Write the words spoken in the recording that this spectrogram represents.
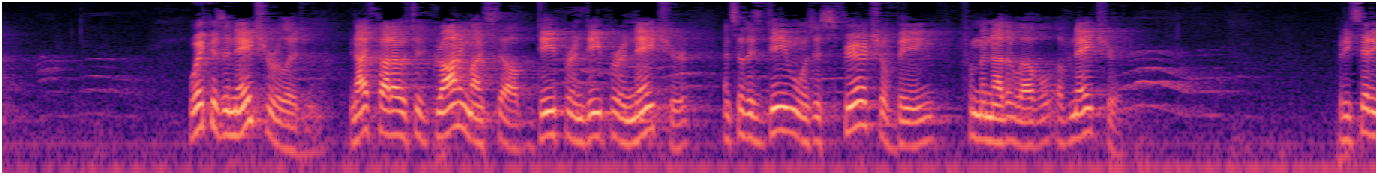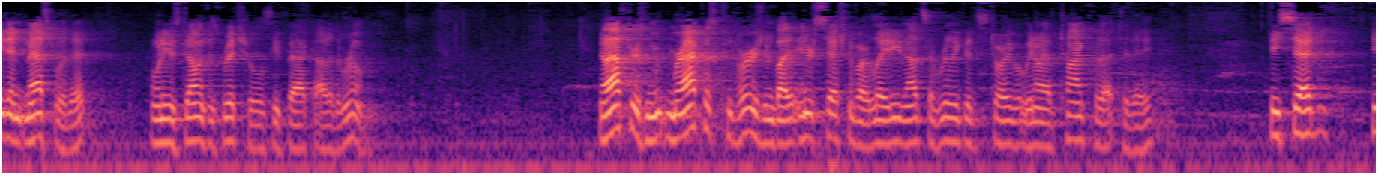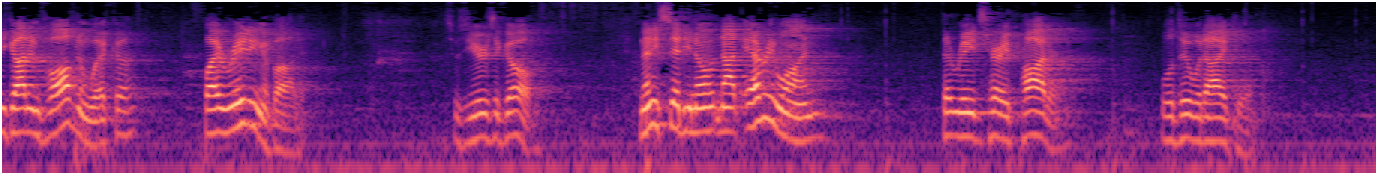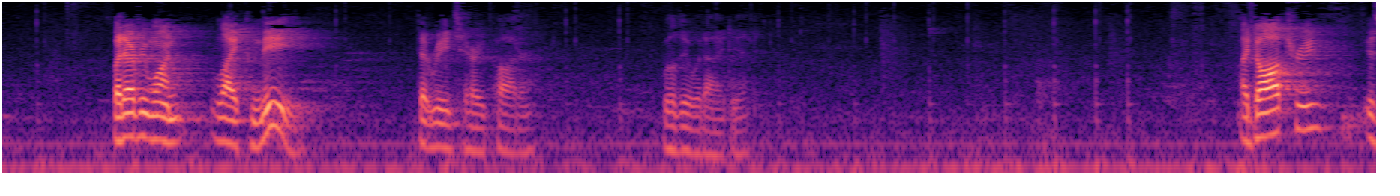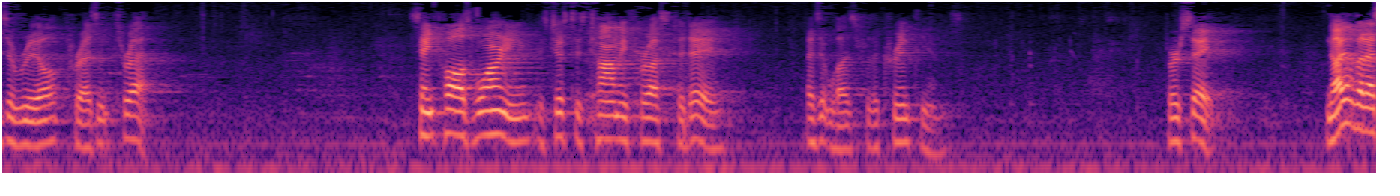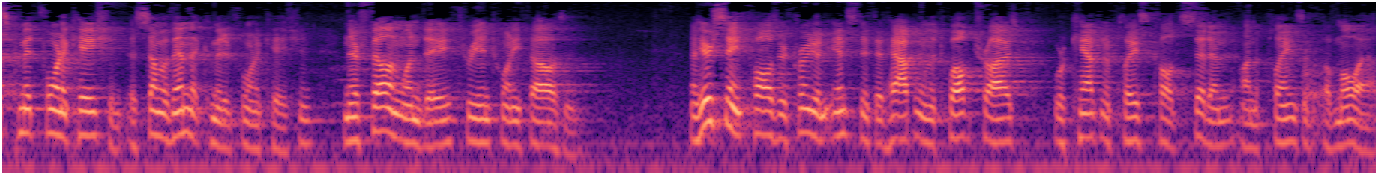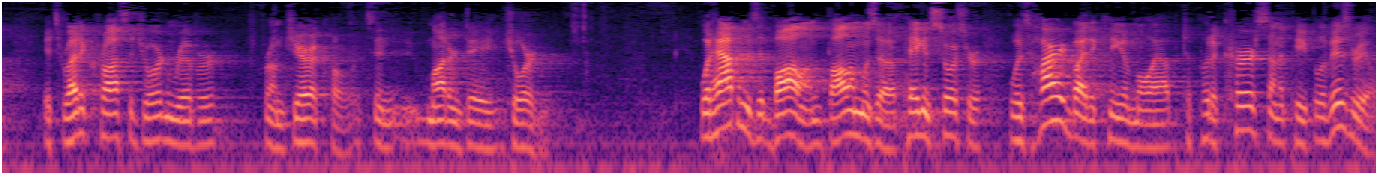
Wicca is a nature religion, and I thought I was just grounding myself deeper and deeper in nature, and so this demon was a spiritual being from another level of nature. But he said he didn't mess with it, and when he was done with his rituals, he'd back out of the room. Now, after his miraculous conversion by the intercession of Our Lady, that's a really good story, but we don't have time for that today. He said he got involved in Wicca by reading about it. This was years ago. And then he said, you know, not everyone that reads Harry Potter will do what I did. But everyone like me that reads Harry Potter will do what I did. Idolatry is a real present threat. St. Paul's warning is just as timely for us today as it was for the Corinthians. Verse 8. Neither let us commit fornication, as some of them that committed fornication, and there fell in one day three and twenty thousand. Now here St. Paul is referring to an incident that happened when the twelve tribes were camped in a place called Siddim on the plains of, of Moab. It's right across the Jordan River from Jericho. It's in modern day Jordan. What happened is that Balaam, Balaam was a pagan sorcerer, was hired by the king of Moab to put a curse on the people of Israel.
